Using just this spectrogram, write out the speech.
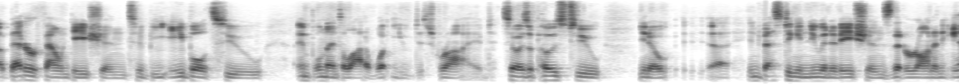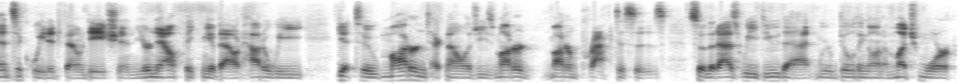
a better foundation to be able to implement a lot of what you've described. So as opposed to you know, uh, investing in new innovations that are on an antiquated foundation, you're now thinking about how do we get to modern technologies, modern modern practices, so that as we do that, we're building on a much more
